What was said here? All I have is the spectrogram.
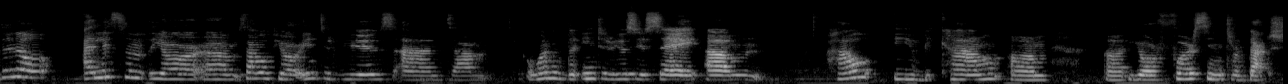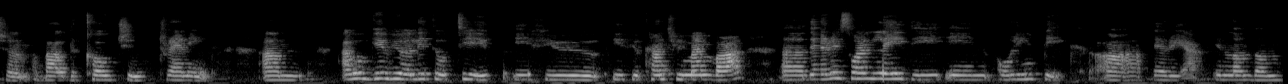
you know, I listened your um, some of your interviews, and um, one of the interviews you say um, how you become um, uh, your first introduction about the coaching training. Um, I will give you a little tip if you if you can't remember. Uh, there is one lady in Olympic uh, area in London.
